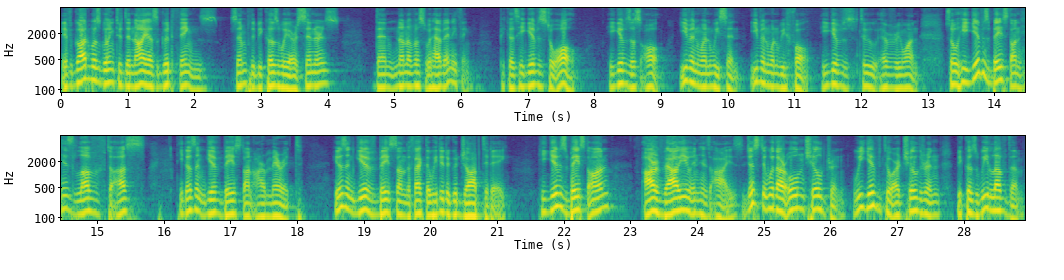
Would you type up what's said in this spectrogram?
If God was going to deny us good things simply because we are sinners, then none of us would have anything because he gives to all. He gives us all, even when we sin, even when we fall. He gives to everyone. So he gives based on his love to us. He doesn't give based on our merit. He doesn't give based on the fact that we did a good job today. He gives based on our value in his eyes. Just with our own children. We give to our children because we love them.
